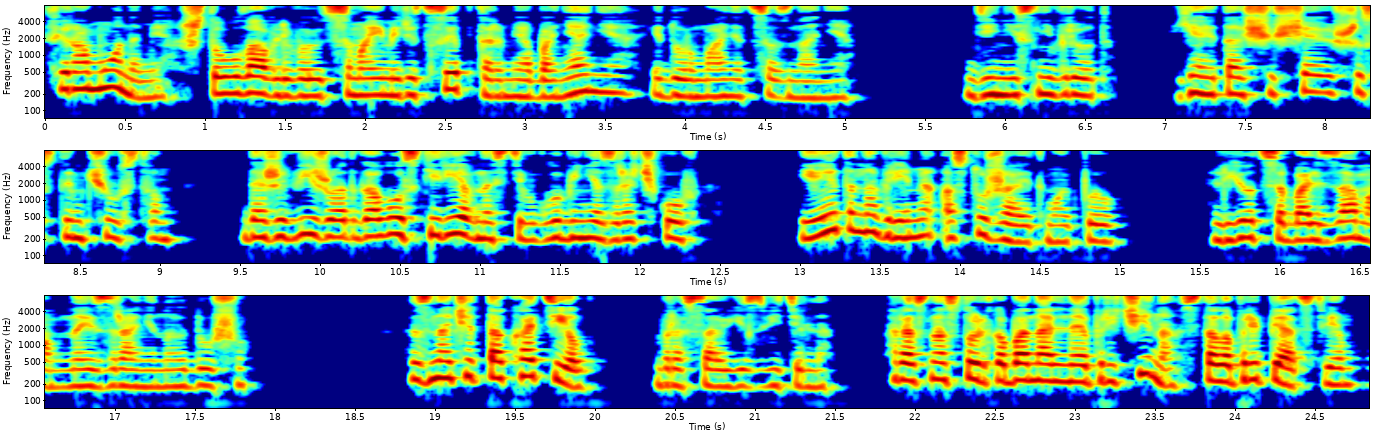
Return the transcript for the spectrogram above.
Феромонами, что улавливаются моими рецепторами обоняния и дурманят сознание. Денис не врет. Я это ощущаю шестым чувством. Даже вижу отголоски ревности в глубине зрачков. И это на время остужает мой пыл. Льется бальзамом на израненную душу. «Значит, так хотел», — бросаю язвительно, «раз настолько банальная причина стала препятствием».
